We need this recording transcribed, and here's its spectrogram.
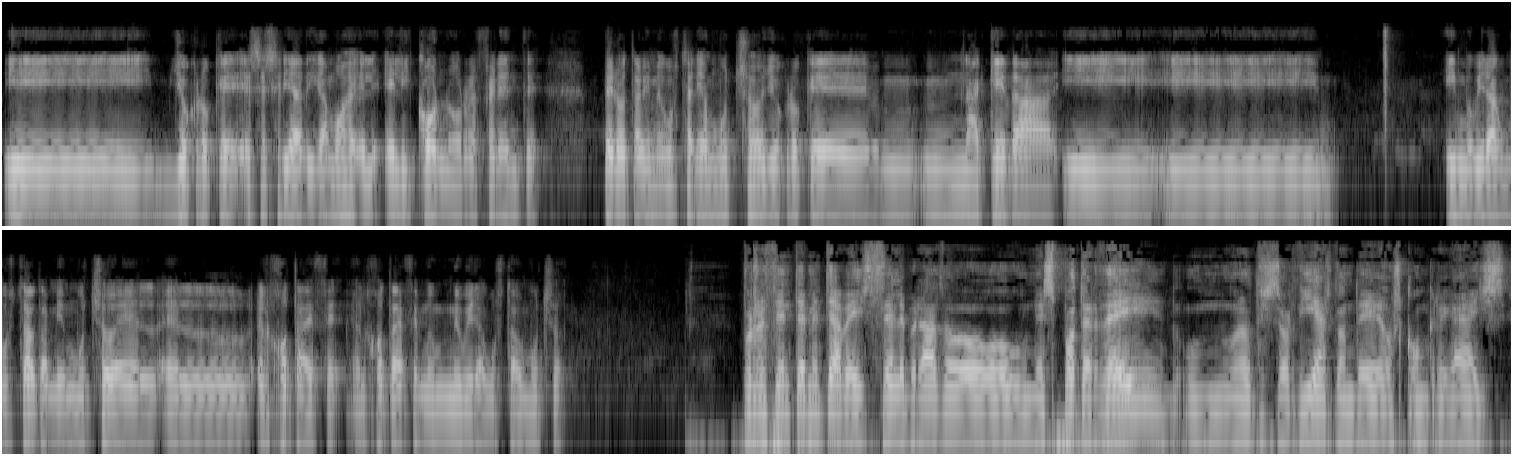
Y yo creo que ese sería, digamos, el icono referente pero también me gustaría mucho, yo creo que mm, Nakeda y, y, me hubiera gustado también mucho el, JF. El JF me, hubiera gustado mucho. Pues recientemente habéis celebrado un Spotter Day, uno de esos días donde os congregáis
